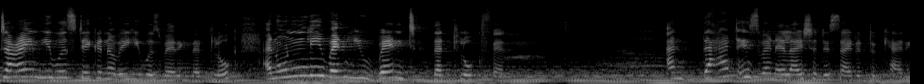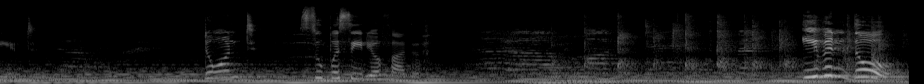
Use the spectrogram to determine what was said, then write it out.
time he was taken away, he was wearing that cloak. And only when he went, that cloak fell. And that is when Elisha decided to carry it. Don't supersede your father. Even though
